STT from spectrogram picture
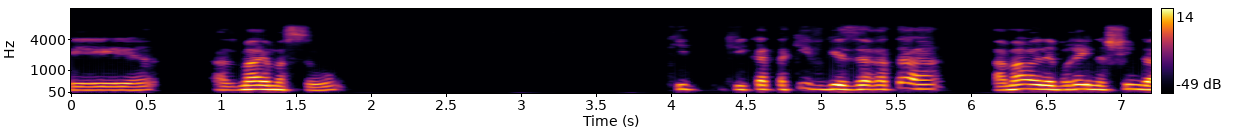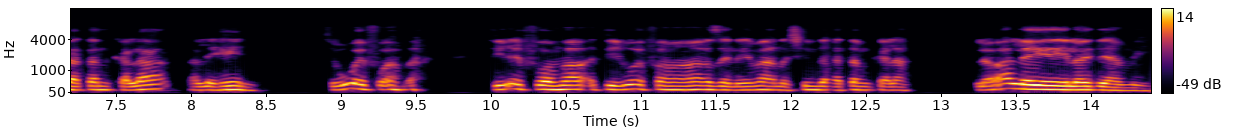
אה, אז מה הם עשו? כי, כי כתקיף גזרתה, אמר לברי נשים דעתן קלה עליהן. תראו איפה, תראו איפה המאמר הזה נאמר, נשים דעתם קלה. לא על לא יודע מי,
